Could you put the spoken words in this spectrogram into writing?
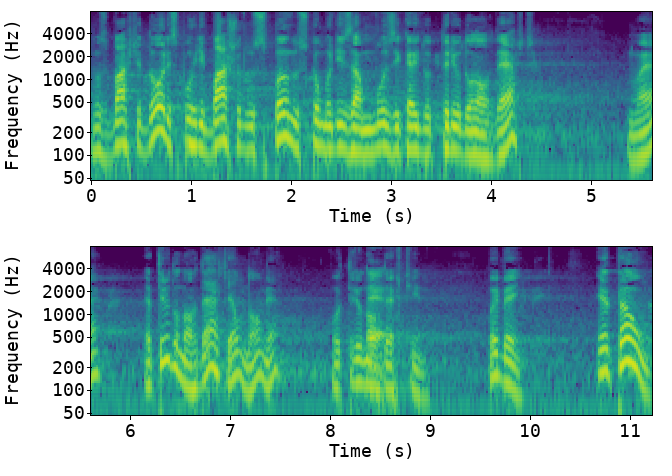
nos bastidores, por debaixo dos panos, como diz a música aí do trio do Nordeste, não é? É trio do Nordeste? É o nome, é? O trio É. nordestino. Foi bem. Então,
